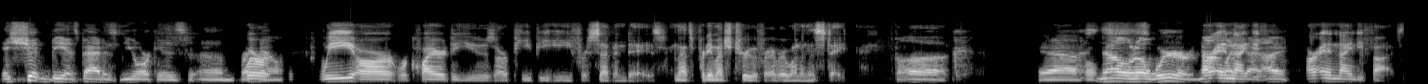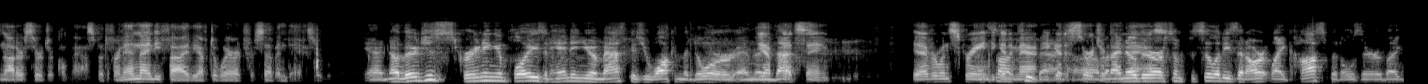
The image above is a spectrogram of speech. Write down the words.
it shouldn't be as bad as New York is um, right We're, now. We are required to use our PPE for seven days, and that's pretty much true for everyone in the state. Fuck. Yeah. Well, no, no, we're not our like N90, that. I, our N95s, not our surgical mask, but for an N95, you have to wear it for seven days. Yeah, no, they're just screening employees and handing you a mask as you walk in the door, and then yep, that's, that's same. Yeah, everyone's screened. You get a mask. you get a surgical. Uh, but I know mask. there are some facilities that aren't like hospitals. They're like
